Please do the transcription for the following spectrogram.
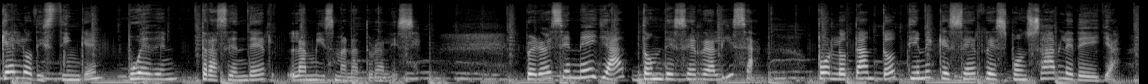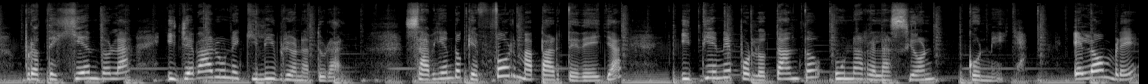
que lo distinguen pueden trascender la misma naturaleza. Pero es en ella donde se realiza por lo tanto, tiene que ser responsable de ella, protegiéndola y llevar un equilibrio natural, sabiendo que forma parte de ella y tiene por lo tanto una relación con ella. El hombre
